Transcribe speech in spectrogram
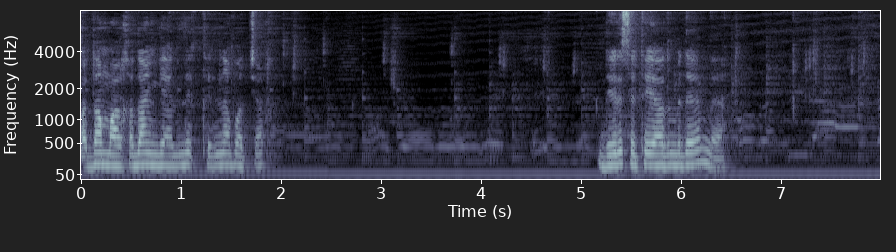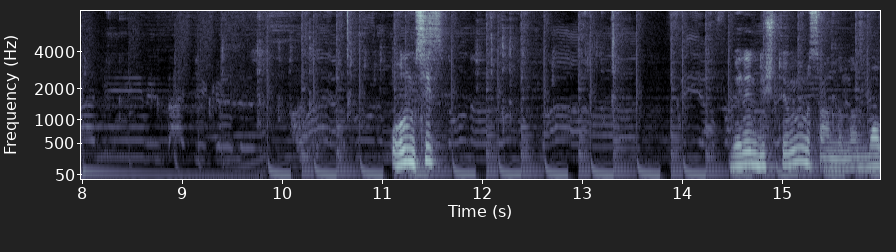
Adam arkadan geldi, kline batacak. Deri sete yardım edelim de. Oğlum siz benim düştüğümü mü sandın lan mal?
